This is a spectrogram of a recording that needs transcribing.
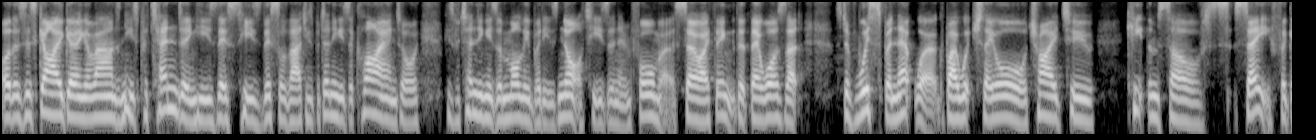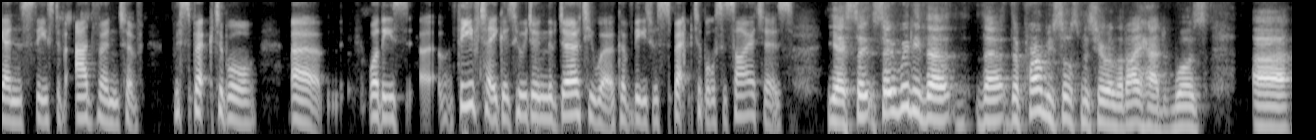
oh, there's this guy going around and he's pretending he's this, he's this or that, he's pretending he's a client or he's pretending he's a Molly, but he's not, he's an informer. So I think that there was that sort of whisper network by which they all tried to keep themselves safe against the sort of advent of respectable uh, well, these uh, thief takers who are doing the dirty work of these respectable societies. Yeah, so so really the the the primary source material that I had was uh,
